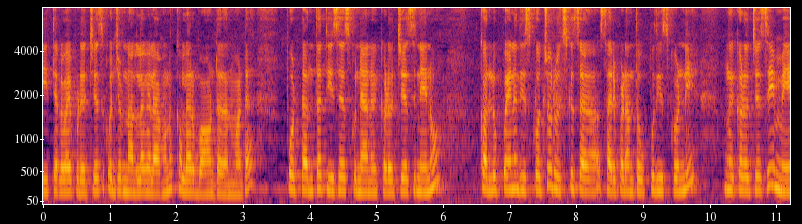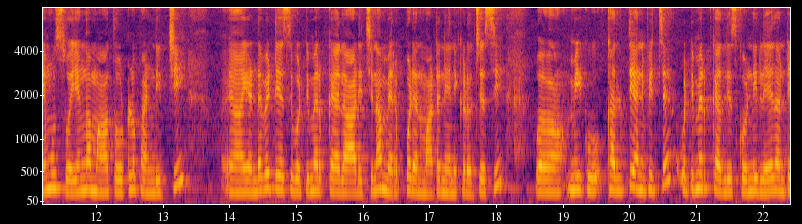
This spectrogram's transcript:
ఈ తెల్లవాయి పొడి వచ్చేసి కొంచెం నల్లగా లేకుండా కలర్ బాగుంటుంది అనమాట పొట్టంతా తీసేసుకున్నాను. ఇక్కడ వచ్చేసి నేను కల్లుప్పు అయినా తీసుకోవచ్చు. రుచికి స సరిపడంత ఉప్పు తీసుకోండి. ఇక్కడ వచ్చేసి మేము స్వయంగా మా తోటలో పండించి ఎండబెట్టేసి వట్టి మిరపకాయలు ఆడిచ్చిన మిరప్పొడి అనమాట నేను ఇక్కడ వచ్చేసి. మీకు కల్తీ అనిపించే వట్టి మిరపకాయలు తీసుకోండి. లేదంటే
